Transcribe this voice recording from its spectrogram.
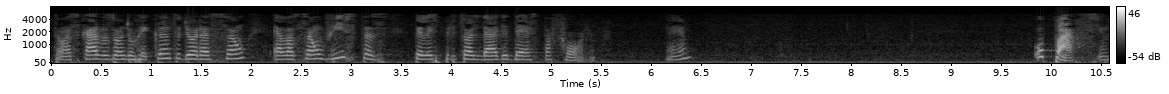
Então, as casas onde o recanto de oração, elas são vistas pela espiritualidade desta forma. Né? O passe.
